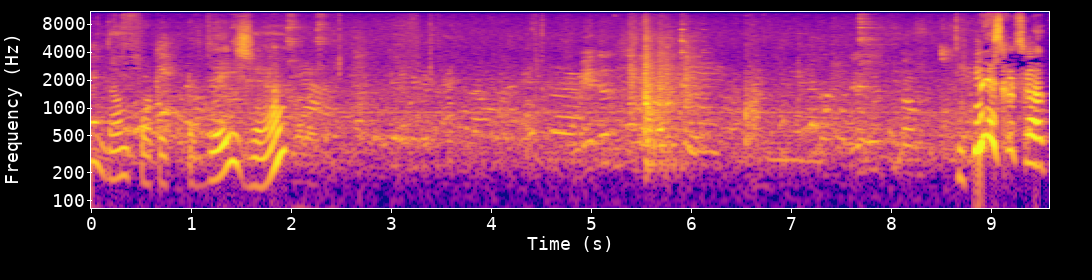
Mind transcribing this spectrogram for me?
En dan pak ik deze. Nee, is goed, schat.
